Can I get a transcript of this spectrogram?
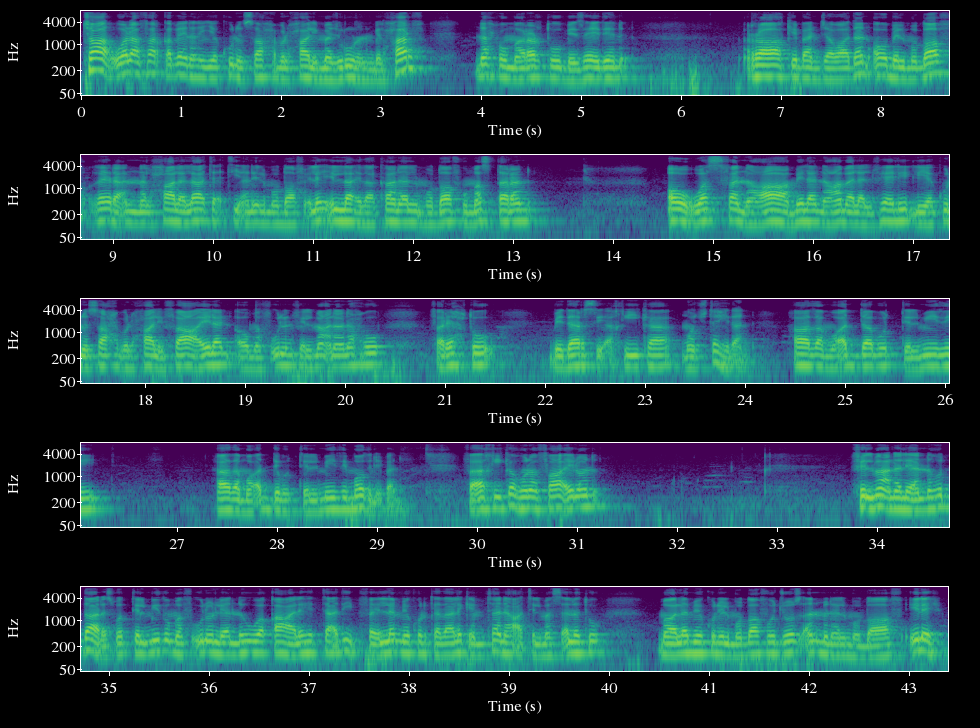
چار ولا فرق بين أن يكون صاحب الحال مجرورا بالحرف نحو مررت بزيد راكبا جوادا أو بالمضاف غير أن الحال لا تأتي عن المضاف إليه إلا إذا كان المضاف مصدرا أو وصفا عاملا عمل الفعل ليكون صاحب الحال فاعلا أو مفعولا في المعنى نحو فرحت بدرس أخيك مجتهدا. هذا مؤدب التلميذ هذا مؤدب التلميذ مذنبا. فأخيك هنا فاعل في المعنى لأنه الدارس والتلميذ مفعول لأنه وقع عليه التأديب فإن لم يكن كذلك امتنعت المسألة ما لم يكن المضاف جزءا من المضاف إليه.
